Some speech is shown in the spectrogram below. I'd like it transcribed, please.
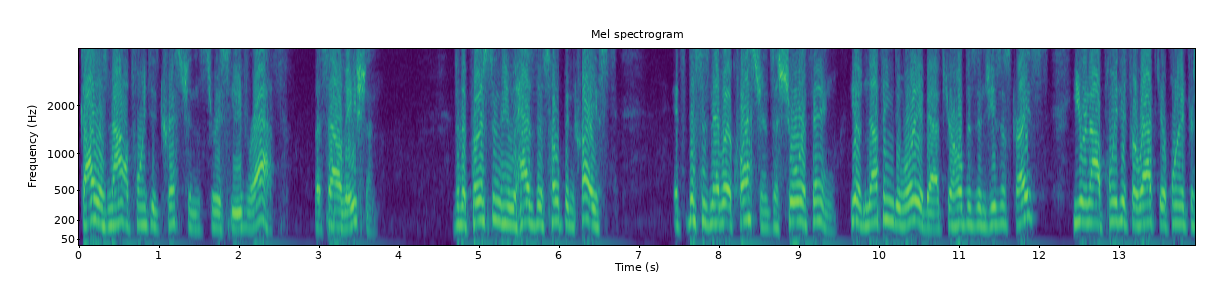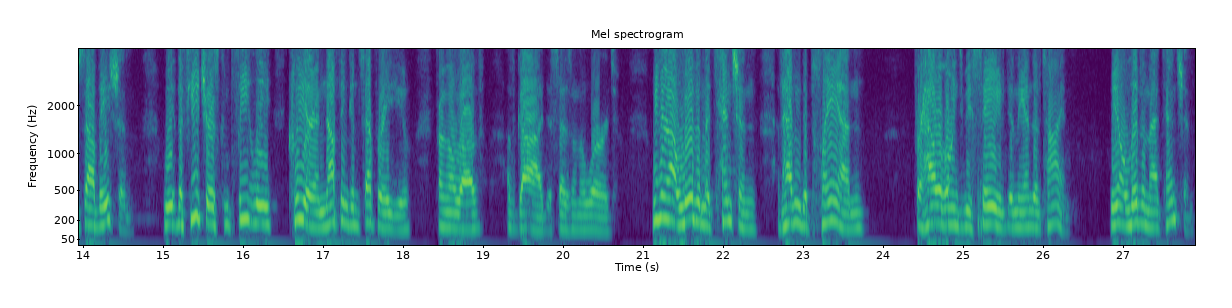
God has not appointed Christians to receive wrath, but salvation. For the person who has this hope in Christ, it's, this is never a question. It's a sure thing. You have nothing to worry about. If your hope is in Jesus Christ, you are not appointed for wrath, you're appointed for salvation. We, the future is completely clear, and nothing can separate you from the love of God, it says in the Word. We do not live in the tension of having to plan for how we're going to be saved in the end of time. We don't live in that tension.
